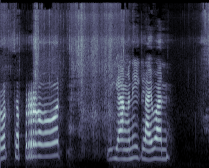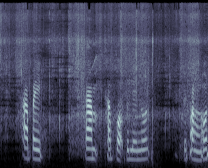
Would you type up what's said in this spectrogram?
รดสับปะรดมียางอันนี้อีกหลายวันข้ามไปข้ามข้ามเกาะไปเลนโน้นไปฝั่งโน้น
